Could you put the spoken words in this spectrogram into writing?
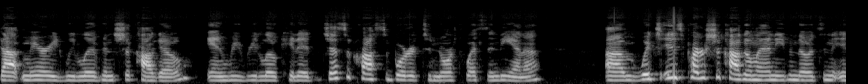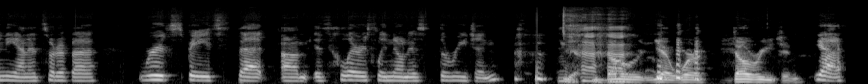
got married, we live in Chicago, and we relocated just across the border to Northwest Indiana, um, which is part of Chicagoland, even though it's in Indiana. It's sort of a weird space that um, is hilariously known as the region. Yeah, the, yeah, we're the region. Yes.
